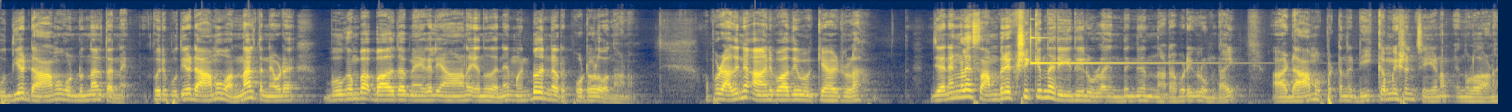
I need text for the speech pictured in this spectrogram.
പുതിയ ഡാം കൊണ്ടുവന്നാൽ തന്നെ ഇപ്പോൾ ഒരു പുതിയ ഡാം വന്നാൽ തന്നെ അവിടെ ഭൂകമ്പ ബാധിത മേഖലയാണ് എന്ന് തന്നെ മുൻപ് തന്നെ റിപ്പോർട്ടുകൾ വന്നതാണ്. അപ്പോൾ അതിന് ആനുപാതികമൊക്കെ ആയിട്ടുള്ള ജനങ്ങളെ സംരക്ഷിക്കുന്ന രീതിയിലുള്ള എന്തെങ്കിലും നടപടികളുണ്ടായി ആ ഡാം പെട്ടെന്ന് ഡീകമ്മീഷൻ ചെയ്യണം എന്നുള്ളതാണ്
